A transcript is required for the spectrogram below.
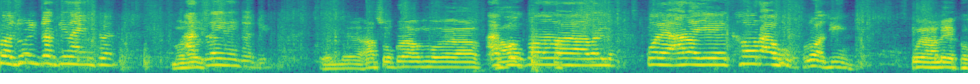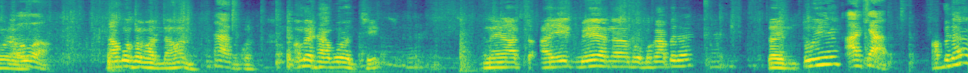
મજૂરી જતી નહીં આટલે નહીં જતી એટલે આ છોકરા આ છોકરો વળી કોઈ આનો એ ખવડાવું રોજી કોઈ હાલે એ ખબર આવે. હોવા હોય ઠાકોર. અમે ઠાકોર જ છીએ. અને આ આ એક બે અને બકા આપે જાય ત્રણ. તું એ આ ચાર આપે જાય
